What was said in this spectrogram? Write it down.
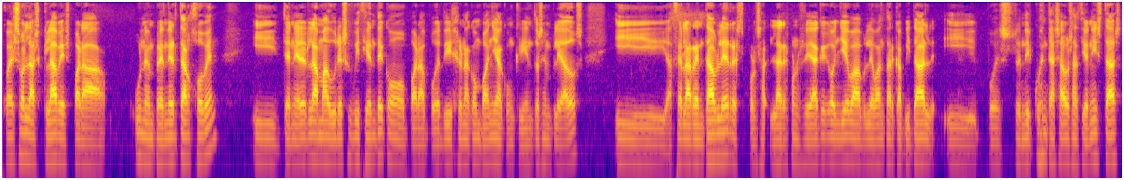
cuáles son las claves para uno emprender tan joven y tener la madurez suficiente como para poder dirigir una compañía con 500 empleados y hacerla rentable, la responsabilidad que conlleva levantar capital y pues rendir cuentas a los accionistas.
